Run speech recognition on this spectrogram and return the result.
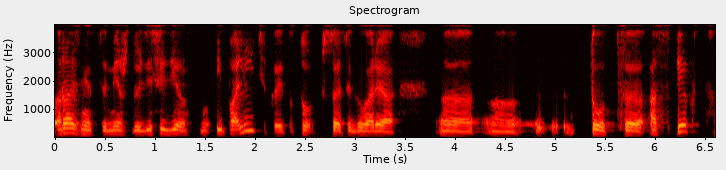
разница между диссидентством и политикой, это, то, кстати говоря, Э, э, тот э, аспект,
